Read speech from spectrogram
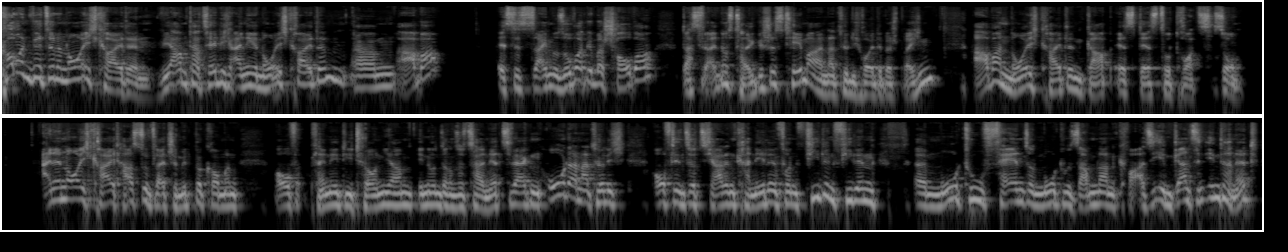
Kommen wir zu den Neuigkeiten. Wir haben tatsächlich einige Neuigkeiten, ähm, aber es ist, sagen wir, so weit überschaubar, dass wir ein nostalgisches Thema natürlich heute besprechen. Aber Neuigkeiten gab es destotrotz. So. Eine Neuigkeit hast du vielleicht schon mitbekommen auf Planet Eternia in unseren sozialen Netzwerken oder natürlich auf den sozialen Kanälen von vielen, vielen äh, Motu-Fans und Motu-Sammlern quasi im ganzen Internet.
